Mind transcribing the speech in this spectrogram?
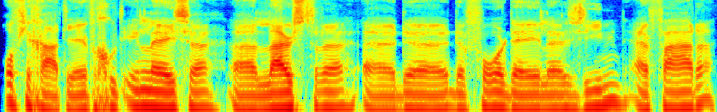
of je gaat die even goed inlezen, uh, luisteren, uh, de, de voordelen zien, ervaren.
